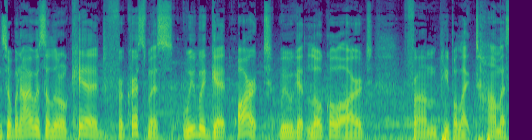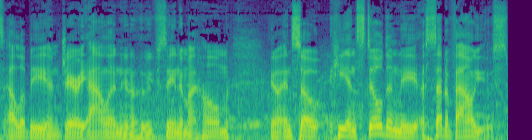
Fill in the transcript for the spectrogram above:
And so when I was a little kid for Christmas, we would get art. We would get local art from people like Thomas Ellaby and Jerry Allen, you know, who you've seen in my home. You know, and so he instilled in me a set of values.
